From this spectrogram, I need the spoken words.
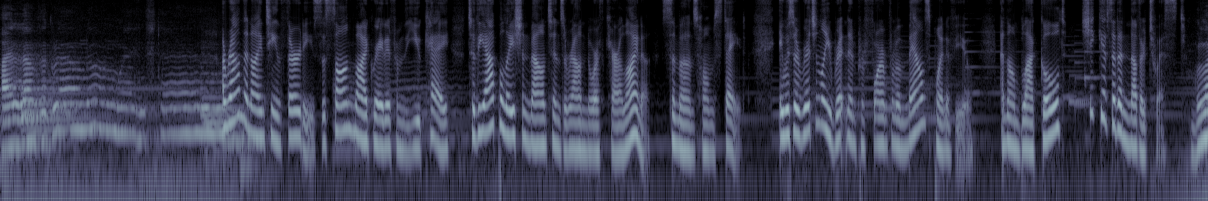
I love the ground on. Around the 1930s, the song migrated from the UK to the Appalachian Mountains around North Carolina, Simone's home state. It was originally written and performed from a man's point of view, and on Black Gold, she gives it another twist. Black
